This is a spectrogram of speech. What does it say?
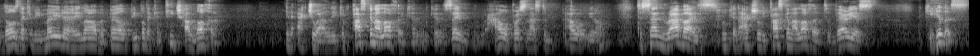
those that can be meira, people that can teach halacha, in actuality can paskin halacha, can can say how a person has to how you know to send rabbis who can actually paskin halacha to various kihillas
